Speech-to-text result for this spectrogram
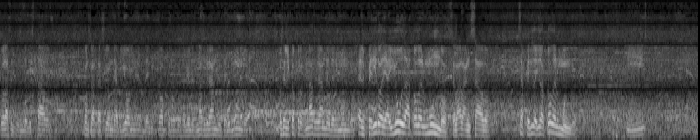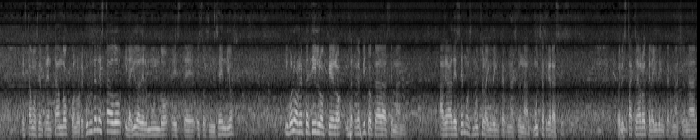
todas las empresas del Estado, contratación de aviones, de helicópteros, los aviones más grandes del mundo, los helicópteros más grandes del mundo. El pedido de ayuda a todo el mundo se lo ha lanzado, se ha pedido ayuda a todo el mundo. Estamos enfrentando con los recursos del Estado y la ayuda del mundo este, estos incendios. Y vuelvo a repetir lo que repito cada semana. Agradecemos mucho la ayuda internacional, muchas gracias. Pero está claro que la ayuda internacional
